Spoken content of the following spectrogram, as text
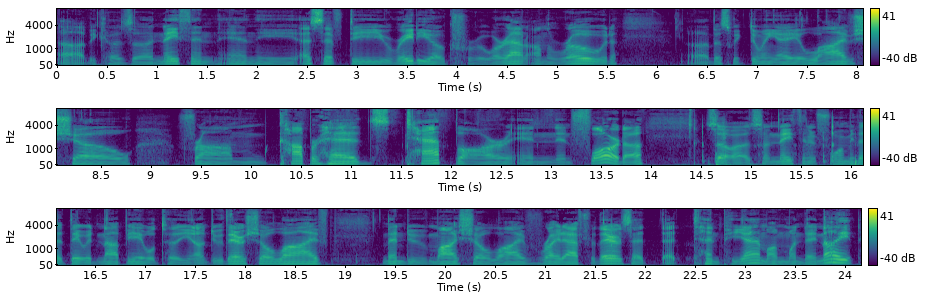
uh, because uh, Nathan and the SFD radio crew are out on the road uh, this week doing a live show from Copperhead's Tap Bar in in Florida. So uh, so Nathan informed me that they would not be able to you know do their show live, then do my show live right after theirs at at 10 p.m. on Monday night.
